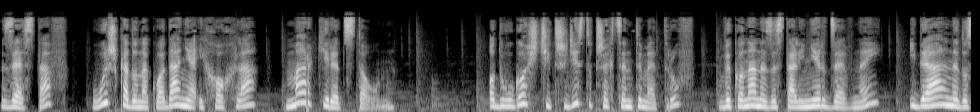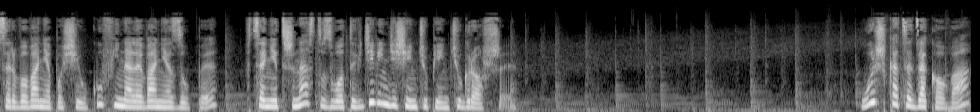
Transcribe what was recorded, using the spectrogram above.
Zestaw, łyżka do nakładania i chochla marki Redstone. O długości 33 cm, wykonane ze stali nierdzewnej, idealne do serwowania posiłków i nalewania zupy, w cenie 13 zł 95 groszy. Łyżka cedzakowa,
